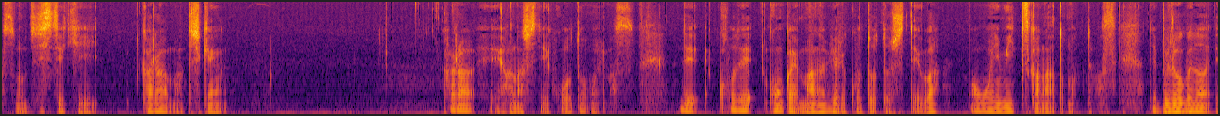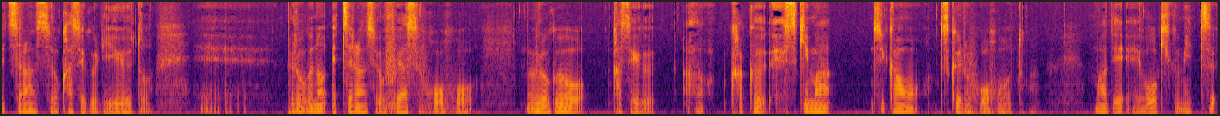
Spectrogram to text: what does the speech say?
その実績から、まあ、知見から、え話していこうと思います。で、ここで今回学べることとしては、ま主に3つかなと思ってます。で、ブログの閲覧数を稼ぐ理由と、えーブログの閲覧数を増やす方法、ブログを稼ぐ、あの、書く隙間時間を作る方法とかまで大きく3つ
